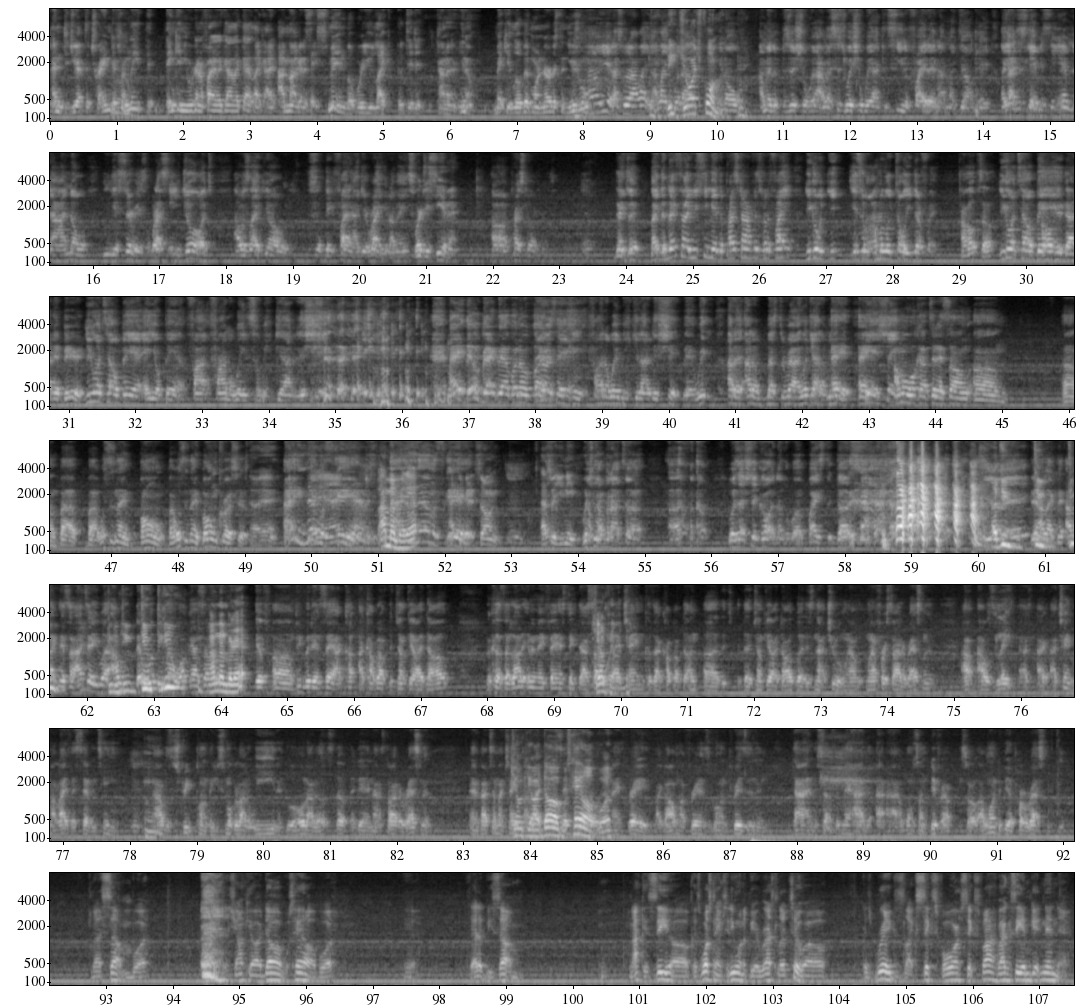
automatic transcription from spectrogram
And did you have to train differently, th- thinking you were gonna fight a guy like that? Like I, I'm not gonna say smitten, but were you like, did it kind of, you know, make you a little bit more nervous than usual? Hell yeah, that's what I like. I like Beat George I, Foreman. You know, I'm in a position where I'm in a situation where I can see the fighter, and I'm like, yeah, okay. Like I just came to see him. Now I know you get serious. When I seen George, I was like, yo, this is a big fight. I get right. You know what I mean? So, Where'd you see him at? uh, press conference. Yeah. Like the, like the next time you see me at the press conference for the fight, you go, you, it's, I'm gonna look totally different. I hope so. You gonna tell Ben? I hope you Bear, dyed that beard. you gonna tell Bear, hey yo, Bear, find find a way so we can get out of this shit. I ain't never back down for no You know what I'm fight. saying? Hey, find a way we can get out of this shit, man. We I done, I done messed around. Look at him. Hey, He hey, in shape. I'm gonna walk out to that song um, um, by by what's his name? Bone. By what's his name? Bone Crusher. Oh yeah. I ain't never Yeah, I ain't scared. I remember I ain't that. never That's a scared. good song. That's what you need. Which I'm one? coming out to uh, what's that shit called? Another one bites the dust. You know I do- I? Yeah, I like that. I like that song. I tell you what, I, Do, that would be my walkout song. I remember that. if um, people didn't say I, co- I copied off the Junkyard Dog, because a lot of MMA fans think that I started Junkyard that chain because I copied off the, uh, the the Junkyard Dog, but it's not true. When I when I first started wrestling, I, I was late. I, I, I changed my life at 17. Mm-hmm. I was a street punk and you smoke a lot of weed and do a whole lot of other stuff, and then I started wrestling. And by the time I changed Junkyard my life, Dog was 17 hell, in boy. Ninth grade, like all my friends were going to prison and dying and stuff. And man, I, I, I want something different. So I wanted to be a pro wrestler. That's something, boy. the junkyard dog was hell, boy. Yeah, that'd be something. And I can see, uh, cause what's name said he want to be a wrestler too, uh, cause Briggs is like six four, six five. I can see him getting in there.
